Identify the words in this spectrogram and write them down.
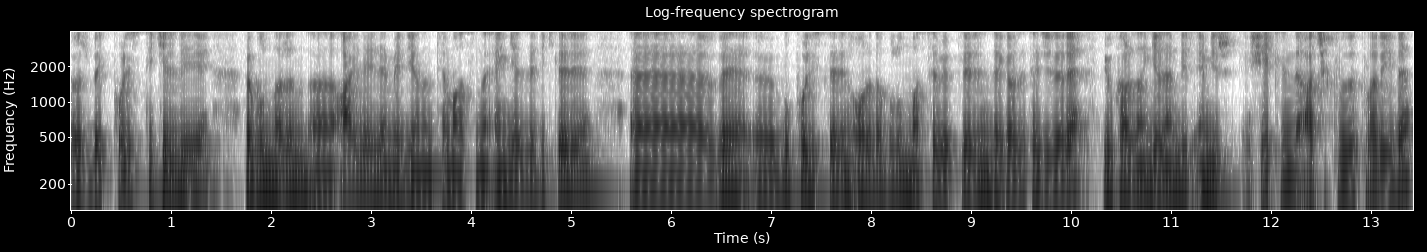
Özbek polis dikildiği, ve bunların e, aileyle medyanın temasını engelledikleri e, ve e, bu polislerin orada bulunma sebeplerini de gazetecilere yukarıdan gelen bir emir şeklinde açıkladıklarıydı.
